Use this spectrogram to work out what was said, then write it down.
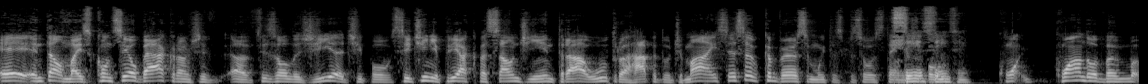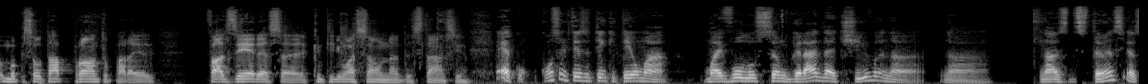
É, então, mas com seu background de uh, fisiologia, tipo, você tinha preocupação de entrar ultra rápido demais? Essa conversa muitas pessoas têm. Sim, tipo, sim, sim. Quando uma pessoa está pronta para fazer essa continuação na distância? É, com, com certeza tem que ter uma, uma evolução gradativa na, na, nas distâncias,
